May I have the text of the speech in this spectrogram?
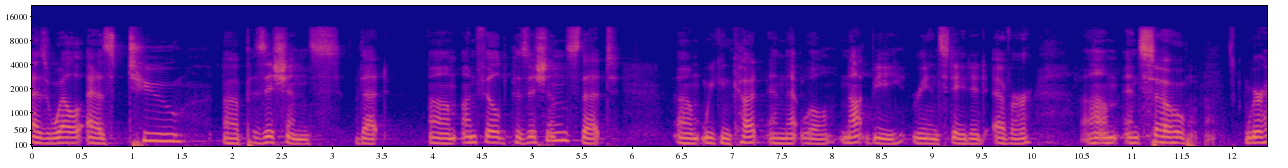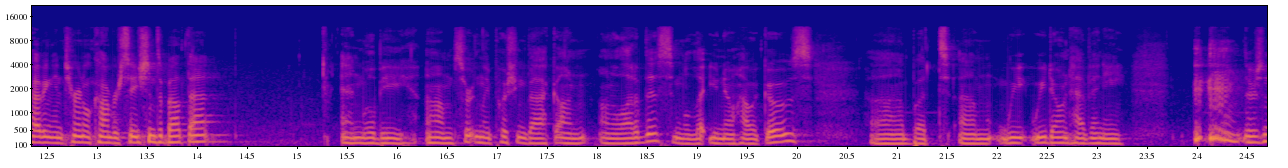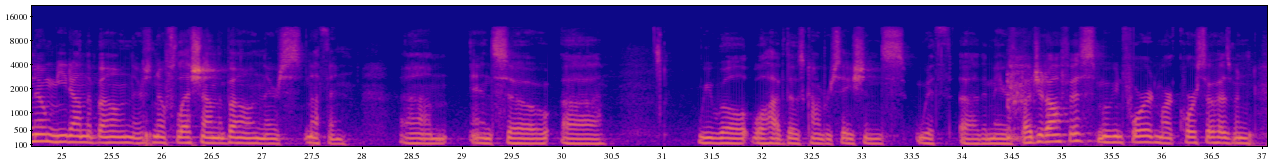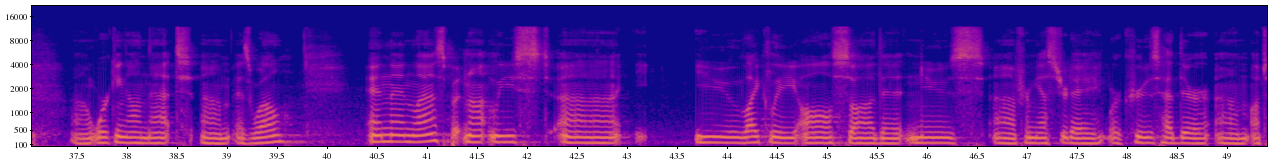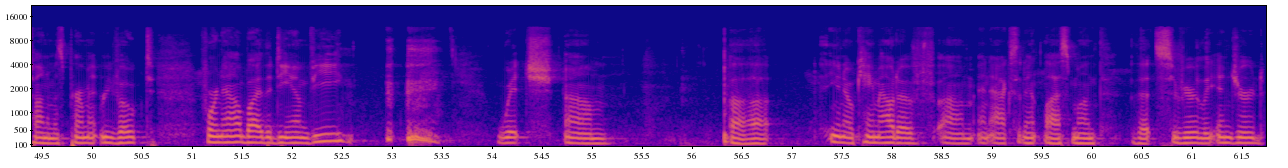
as well as two uh, positions that, um, unfilled positions that um, we can cut and that will not be reinstated ever. Um, and so we're having internal conversations about that. And we'll be um, certainly pushing back on, on a lot of this, and we'll let you know how it goes. Uh, but um, we, we don't have any, there's no meat on the bone, there's no flesh on the bone, there's nothing. Um, and so uh, we will we'll have those conversations with uh, the mayor's budget office moving forward. Mark Corso has been uh, working on that um, as well. And then, last but not least, uh, you likely all saw the news uh, from yesterday where Cruise had their um, autonomous permit revoked for now by the DMV, which um, uh, you know came out of um, an accident last month that severely injured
